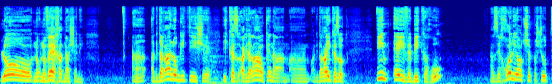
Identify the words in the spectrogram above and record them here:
לא נובע אחד מהשני. ההגדרה הלוגית היא שהיא כזו, הגדרה, או כן, ההגדרה היא כזאת. אם A ו-B קרו, אז יכול להיות שפשוט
